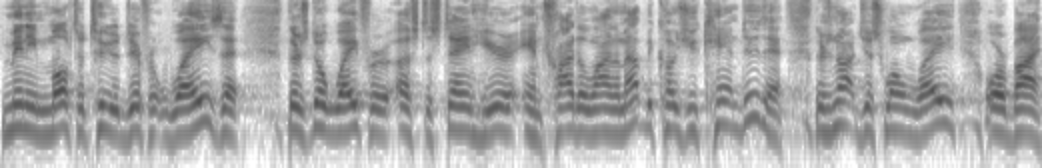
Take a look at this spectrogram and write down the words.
many multitude of different ways that there's no way for us to stand here and try to line them out because you can't do that. There's not just one way or by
